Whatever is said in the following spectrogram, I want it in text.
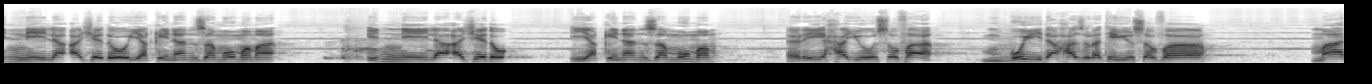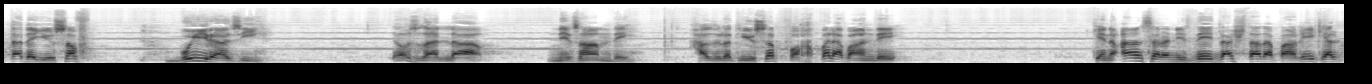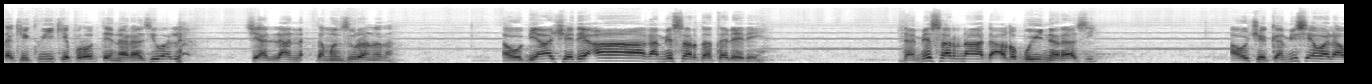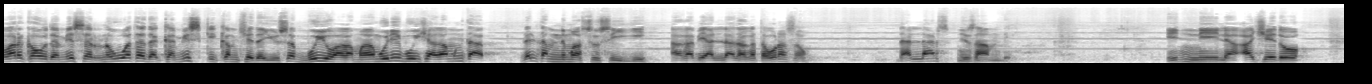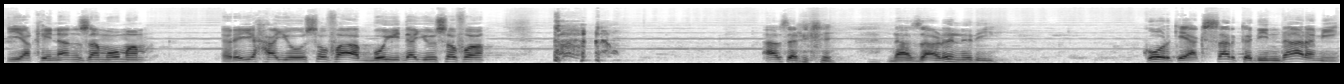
انی لا اجدو یقینا زمومما انی لا اجدو یقینا زه مومم ریح یوسف بوی د حضرت یوسف ما ته د یوسف بوی راځي دا اوس د الله نظام دی حضرت یوسف په خپله باندې کنعان سره نږدې دشته ده په هغې کې هلته کې کوی کې پروت دی ناراضي والله چې الله ته منظوره نه ده او بیا چې دی هغه مصر ته تللی دی د مصر نه د هغه بوی نه راځي او چې کمیس یې وله ورکه او د مصر نه ووته د کمیس کې کم چې د یوسف بوی و هغه معمولي بوی چې هغه موږ ته دلته هم نه محسوسیږي هغه بیا الله دغه ته ورسو د الله نظام دی انی لاجدو یقینا زمومم ریح یوسف بوی د یوسف اصل کې دا زاړه نه دي کور کې اکثر که دینداره مي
